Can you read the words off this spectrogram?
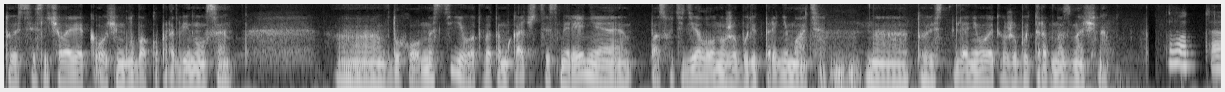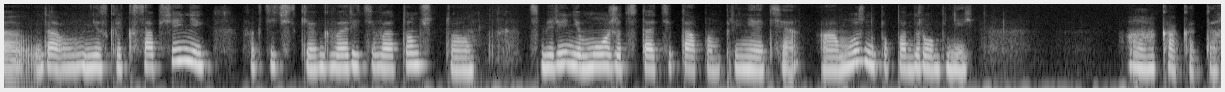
То есть, если человек очень глубоко продвинулся а, в духовности, и вот в этом качестве смирения, по сути дела, он уже будет принимать. А, то есть для него это уже будет равнозначно. Вот, э, да, несколько сообщений. Фактически говорите вы о том, что смирение может стать этапом принятия. А можно поподробней, а как это?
